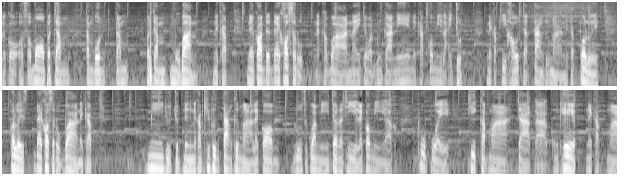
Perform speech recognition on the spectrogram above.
แล้วก็อสมประจำตำบลตำประจำหมู่บ้านนะครับเนี่ยก็ได้ข้อสรุปนะครับว่าในจังหวัดบึงการนี้นะครับก็มีหลายจุดนะครับที่เขาจัดตั้งขึ้นมานะครับก็เลยก็เลยได้ข้อสรุปว่านะครับมีอยู่จุดหนึ่งนะครับที่เพิ่งตั้งขึ้นมา แล้วก็รู้สึกว่ามีเจ้าหน้าที่และก็มีผู้ป่วยที่กลับมาจากกรุงเทพนะครับมา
